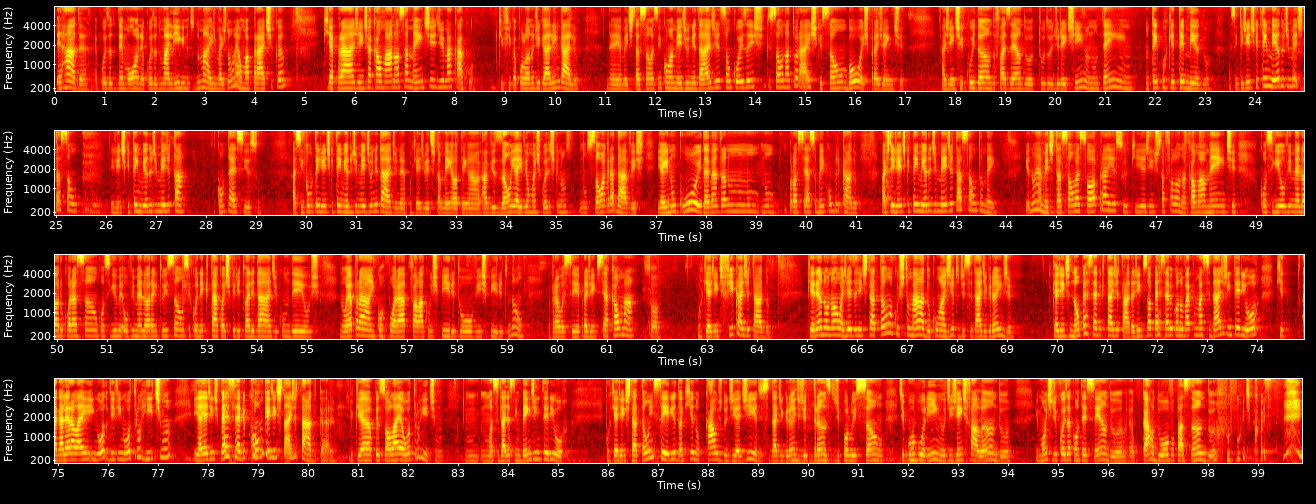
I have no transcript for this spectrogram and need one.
errada, é coisa do demônio, é coisa do maligno e tudo mais, mas não é uma prática que é para a gente acalmar a nossa mente de macaco, que fica pulando de galho em galho. Né? E a meditação, assim como a mediunidade, são coisas que são naturais, que são boas para a gente. A gente cuidando, fazendo tudo direitinho, não tem, não tem por que ter medo. Assim, tem gente que tem medo de meditação. Tem gente que tem medo de meditar. Acontece isso. Assim como tem gente que tem medo de mediunidade, né? Porque às vezes também ela tem a, a visão e aí vê umas coisas que não, não são agradáveis. E aí não cuida, aí vai entrar num, num, num processo bem complicado. Mas tem gente que tem medo de meditação também. E não é, a meditação é só para isso que a gente está falando, acalmar a mente, conseguir ouvir melhor o coração, conseguir ouvir melhor a intuição, se conectar com a espiritualidade, com Deus. Não é para incorporar, falar com o espírito ou ouvir espírito, não. É para você, para a gente se acalmar só. Porque a gente fica agitado. Querendo ou não, às vezes a gente está tão acostumado com o agito de cidade grande que a gente não percebe que está agitado. A gente só percebe quando vai para uma cidade de interior que a galera lá em outro, vive em outro ritmo e aí a gente percebe como que a gente está agitado, cara. Porque o pessoal lá é outro ritmo. Uma cidade assim bem de interior. Porque a gente está tão inserido aqui no caos do dia a dia, de cidade grande, de trânsito, de poluição, de burburinho, de gente falando, e um monte de coisa acontecendo, é o carro do ovo passando, um monte de coisa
